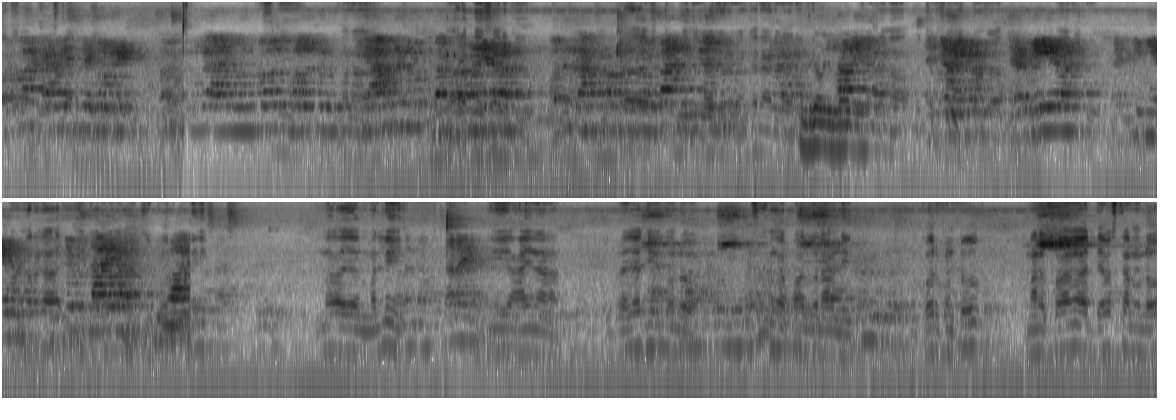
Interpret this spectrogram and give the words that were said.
మన భారతదేశానికి వెంకయ్యనాయుడు గారు తొందరగా ఈ కరోనా నుంచి కోలుకొని మ- మళ్ళీ ఈ ఆయన ఈ ప్రజా జీవితంలో ఉత్సాహంగా పాల్గొనాలని కోరుకుంటూ మన స్వామివారి దేవస్థానంలో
